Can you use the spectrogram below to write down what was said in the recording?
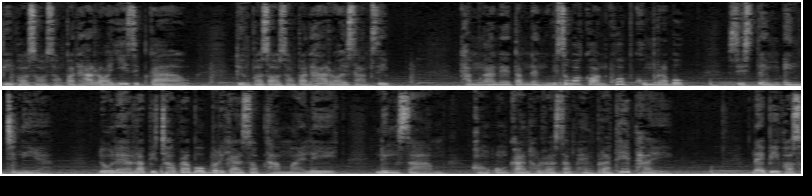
ปี พศ 2529 ถึง พศ 2530 ทำงานในตำแหน่งวิศวกรควบคุมระบบ System Engineer ดูแลรับผิดชอบระบบบริการสอบถามหมายเลข 13 ขององค์การโทรศัพท์แห่งประเทศไทย ในปี พศ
